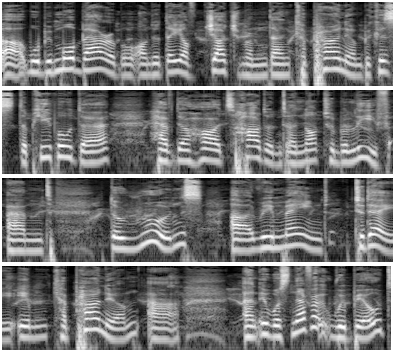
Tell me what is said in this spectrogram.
uh, will be more bearable on the day of judgment than Capernaum because the people there have their hearts hardened and not to believe, and the ruins uh, remained today in Capernaum. Uh, and it was never rebuilt,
